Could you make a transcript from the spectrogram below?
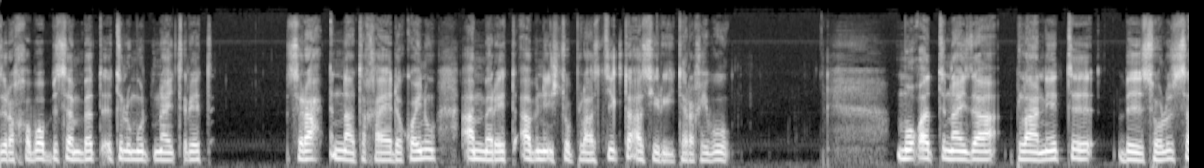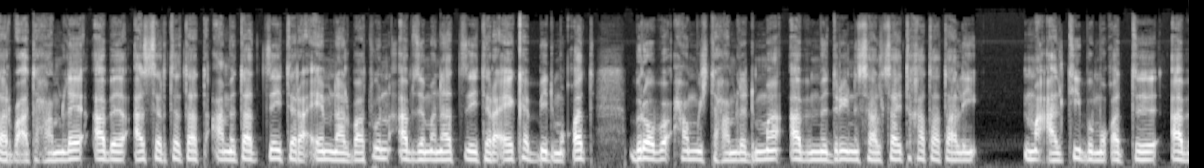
ዝረኸቦ ብሰንበት እቲ ልሙድ ናይ ፅሬት ስራሕ እናተኻየደ ኮይኑ ኣብ መሬት ኣብ ንእሽቶ ፕላስቲክ ተኣሲሩ እዩ ተረኺቡ ሙቐት ናይዛ ፕላኔት ብሰሉስ 4 ሓምለ ኣብ ዓሰርተታት ዓመታት ዘይተረእየ ምናልባት እውን ኣብ ዘመናት ዘይተረእየ ከቢድ ሙቐት ብረቡዕ ሓሙሽተ ሓምለ ድማ ኣብ ምድሪ ንሳልሳይ ተኸታታሊ መዓልቲ ብሙቐት ኣብ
